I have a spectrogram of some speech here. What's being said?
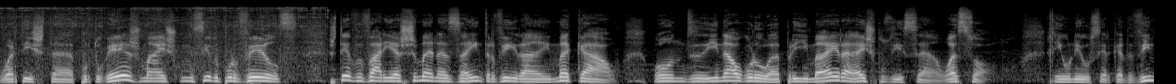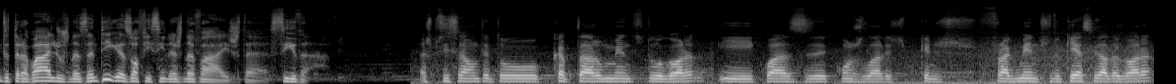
O artista português, mais conhecido por Vils, esteve várias semanas a intervir em Macau, onde inaugurou a primeira exposição a solo. Reuniu cerca de 20 trabalhos nas antigas oficinas navais da cidade. A exposição tentou captar o momento do agora e quase congelar estes pequenos fragmentos do que é a cidade agora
